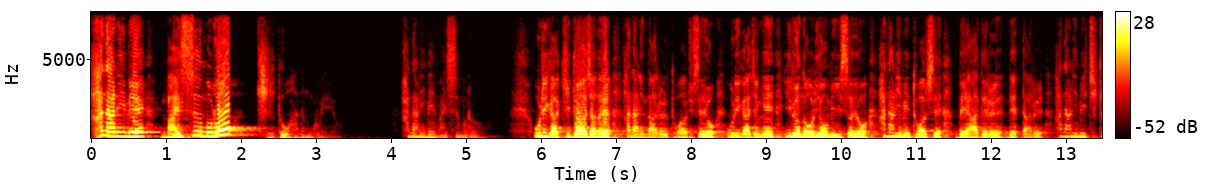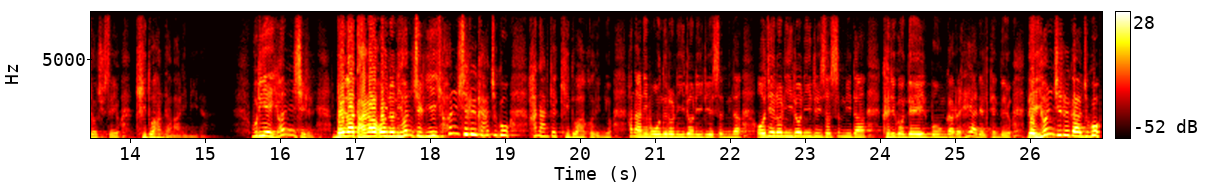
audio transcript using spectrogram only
하나님의 말씀으로 기도하는 거예요. 하나님의 말씀으로. 우리가 기도하잖아요. 하나님 나를 도와주세요. 우리 가정에 이런 어려움이 있어요. 하나님이 도와주세요. 내 아들을, 내 딸을 하나님이 지켜주세요. 기도한다 말입니다. 우리의 현실, 내가 당하고 있는 현실, 이 현실을 가지고 하나님께 기도하거든요. 하나님 오늘은 이런 일이 있었습니다. 어제는 이런 일이 있었습니다. 그리고 내일 뭔가를 해야 될 텐데요. 내 현실을 가지고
